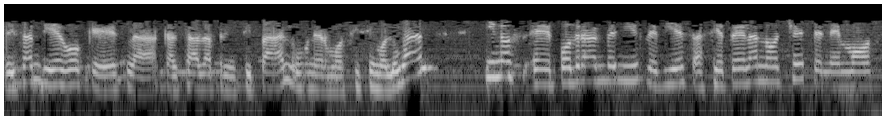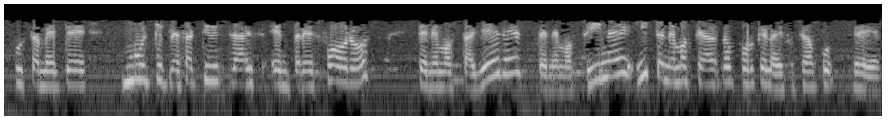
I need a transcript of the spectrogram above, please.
de San Diego, que es la calzada principal, un hermosísimo lugar. Y nos eh, podrán venir de 10 a 7 de la noche. Tenemos justamente múltiples actividades en tres foros tenemos talleres, tenemos cine y tenemos teatro porque la difusión de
